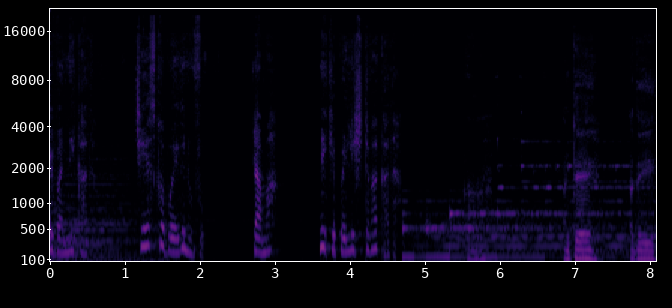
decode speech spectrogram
ఇవన్నీ కాదు. చేసుకోబోయేది నువ్వు. రమా నీకు ఇష్టమా కాదా? అంటే అది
